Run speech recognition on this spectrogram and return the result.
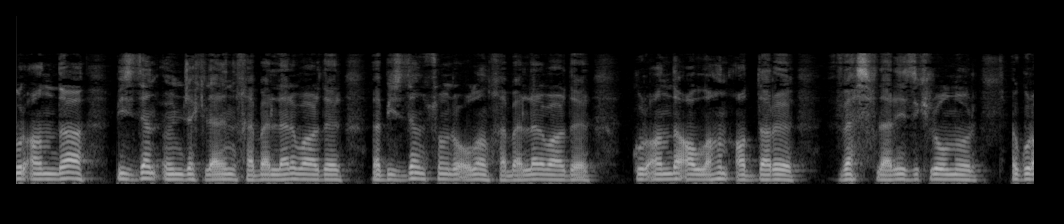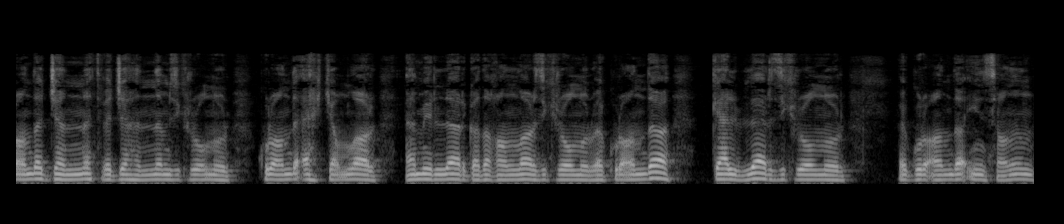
Quranda bizdən öncəkilərin xəbərləri vardır və bizdən sonra olan xəbərlər vardır. Quranda Allahın adları, vəsfləri zikr olunur və Quranda cənnət və cəhənnəm zikr olunur. Quranda əhkamlar, əmirlər, qadağanlar zikr olunur və Quranda qəlblər zikr olunur və Quranda insanın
